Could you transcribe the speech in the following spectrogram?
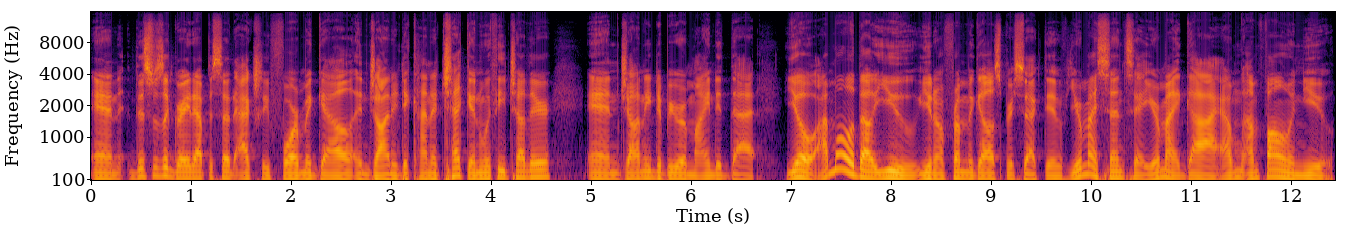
And this was a great episode actually for Miguel and Johnny to kind of check in with each other and Johnny to be reminded that, yo, I'm all about you, you know, from Miguel's perspective. You're my sensei, you're my guy. I'm I'm following you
